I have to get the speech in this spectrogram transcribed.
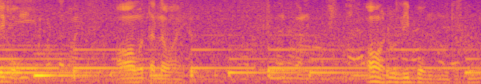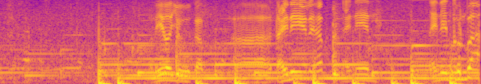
ลีบงอ๋อมุตตะนอยครับอ๋อดูลีบงวันนี้เราอยู่กับไตเนนนะครับไตเนนไตเนนคนบ้า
